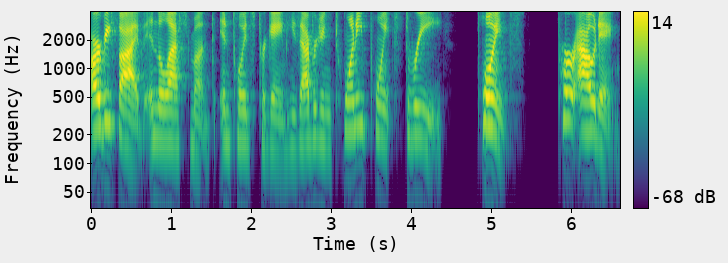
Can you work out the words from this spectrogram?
RB5 in the last month in points per game. He's averaging 20.3 points per outing.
